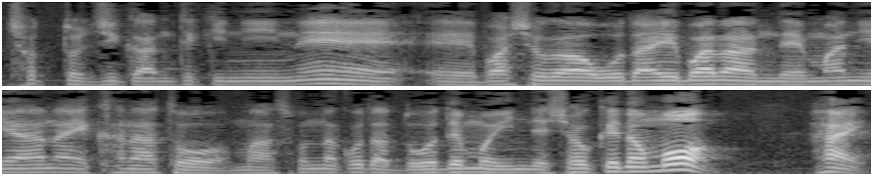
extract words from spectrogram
ちょっと時間的にね、え場所がお台場なんで間に合わないかなと、まあそんなことはどうでもいいんでしょうけども、はい。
